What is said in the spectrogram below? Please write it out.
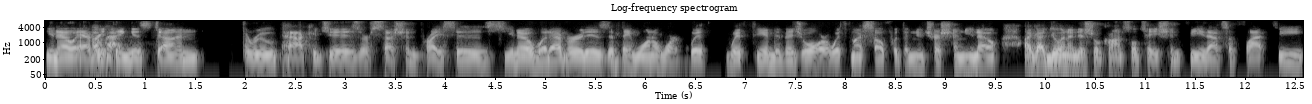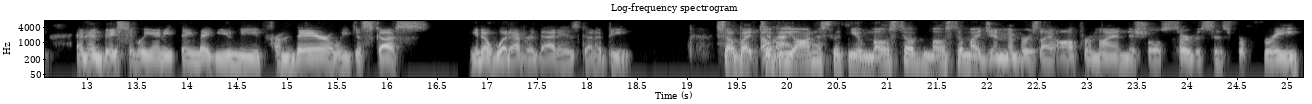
you know, everything okay. is done through packages or session prices, you know, whatever it is that they want to work with with the individual or with myself with the nutrition, you know. Like I do mm-hmm. an initial consultation fee, that's a flat fee, and then basically anything that you need from there, we discuss, you know, whatever that is going to be. So, but to okay. be honest with you, most of most of my gym members I offer my initial services for free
